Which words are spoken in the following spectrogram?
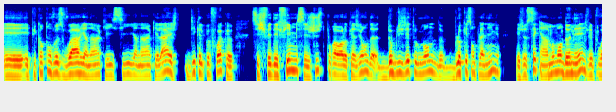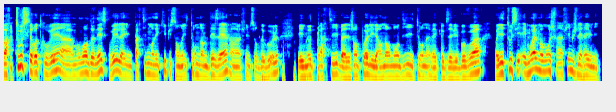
Et, et puis quand on veut se voir, il y en a un qui est ici, il y en a un qui est là. Et je dis quelquefois que si je fais des films, c'est juste pour avoir l'occasion d'obliger tout le monde de bloquer son planning. Et je sais qu'à un moment donné, je vais pouvoir tous les retrouver à un moment donné. Parce que vous voyez, là, une partie de mon équipe, ils, sont, ils tournent dans le désert, un film sur De Gaulle. Et une autre partie, bah, Jean-Paul, il est en Normandie, il tourne avec Xavier Beauvois. Vous voyez, tous. Et moi, le moment où je fais un film, je les réunis.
